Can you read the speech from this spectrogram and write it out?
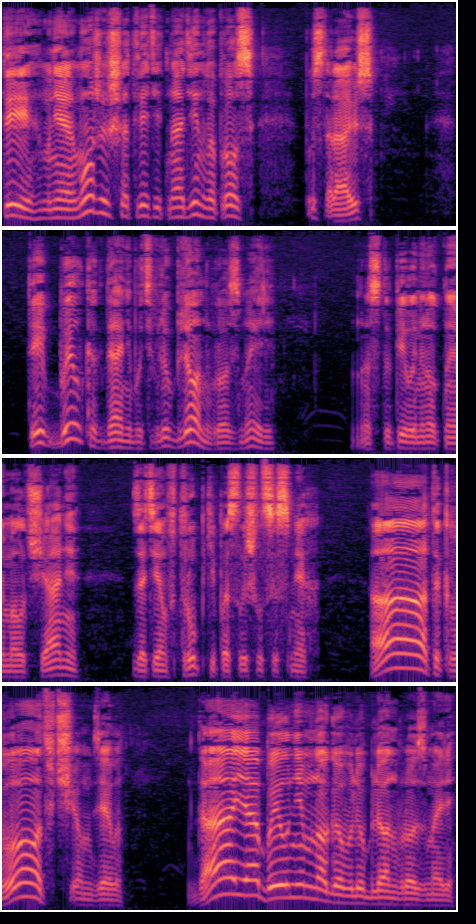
Ты мне можешь ответить на один вопрос? Постараюсь. Ты был когда-нибудь влюблен в Розмэри? Наступило минутное молчание, затем в трубке послышался смех. А, так вот в чем дело. Да, я был немного влюблен в Розмэри.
